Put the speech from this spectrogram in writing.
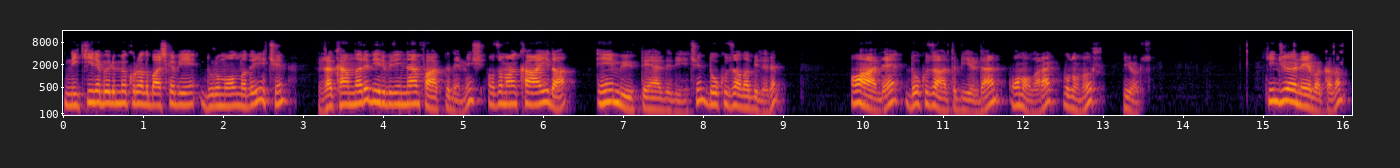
Şimdi 2 ile bölünme kuralı başka bir durum olmadığı için rakamları birbirinden farklı demiş. O zaman K'yı da en büyük değer dediği için 9 alabilirim. O halde 9 artı 1'den 10 olarak bulunur diyoruz. İkinci örneğe bakalım.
